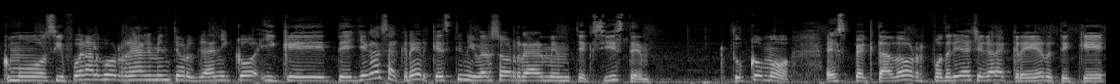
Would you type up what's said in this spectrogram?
como si fuera algo realmente orgánico y que te llegas a creer que este universo realmente existe tú como espectador podrías llegar a creerte que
